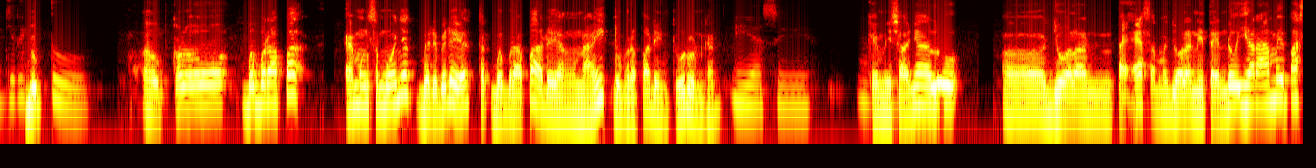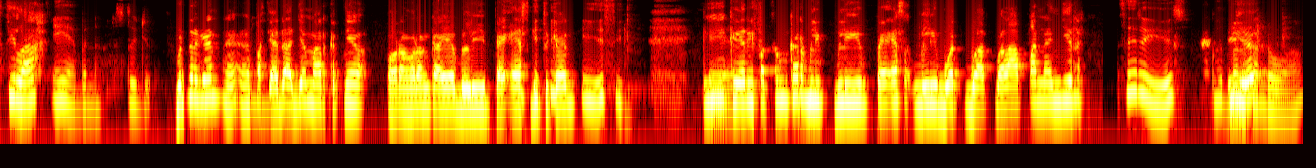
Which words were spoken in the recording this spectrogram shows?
pikirnya Be gitu. uh, kalau beberapa emang semuanya beda-beda ya beberapa ada yang naik beberapa ada yang turun kan? Iya sih. Kayak misalnya lu uh, jualan PS sama jualan Nintendo ya rame pastilah iya benar setuju bener kan eh, pasti ada aja marketnya orang-orang kaya beli PS gitu kan iya sih Iya kayak Rifat Sungkar beli beli PS beli buat buat balapan anjir. Serius? Buat iya. balapan iya. doang.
